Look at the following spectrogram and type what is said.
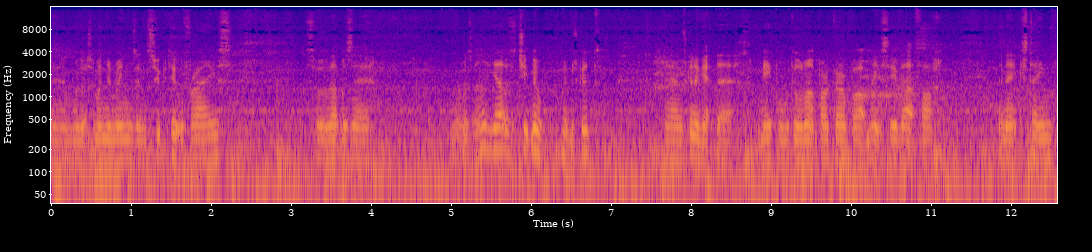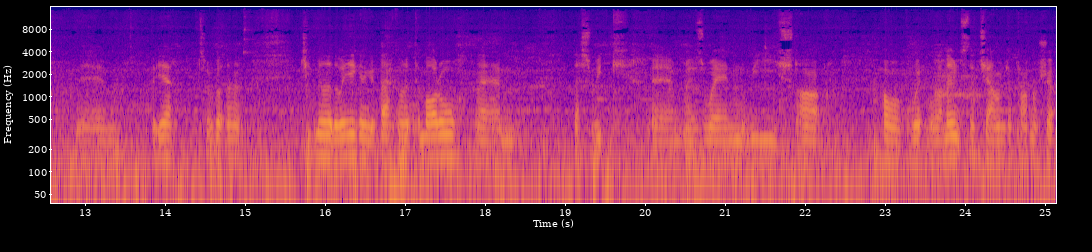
Um, we got some onion rings and sweet potato fries. So that was a uh, that was uh, yeah that was a cheat meal. It was good. Yeah, I was going to get the maple donut burger but I might save that for the next time. Um, but yeah so we've got that cheat meal out of the way going to get back on it tomorrow um, this week um, is when we start oh we'll announce the Challenger partnership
